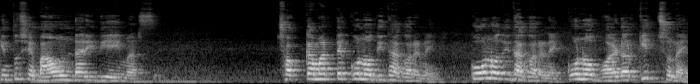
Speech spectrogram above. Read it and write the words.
কিন্তু সে বাউন্ডারি দিয়েই মারছে। ছক্কা মারতে কোনো দ্বিধা করে নাই, কোনো দ্বিধা করে নাই, কোনো ভয়ডর কিচ্ছু নাই।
